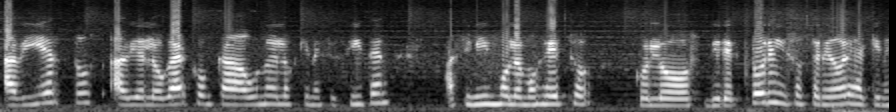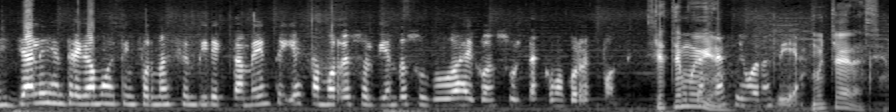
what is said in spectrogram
abiertos a dialogar con cada uno de los que necesiten. Asimismo lo hemos hecho con los directores y sostenedores a quienes ya les entregamos esta información directamente y estamos resolviendo sus dudas y consultas como corresponde. Que esté muy bien. Gracias y buenos días. Muchas gracias.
